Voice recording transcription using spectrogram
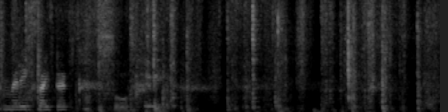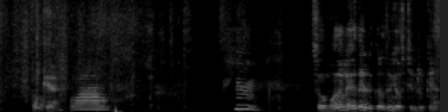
I'm very excited so heavy okay wow hmm so முதல்ல எதை எடுக்கிறதுன்னு யோசிச்சுட்டு இருக்கேன்.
